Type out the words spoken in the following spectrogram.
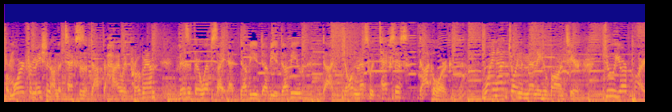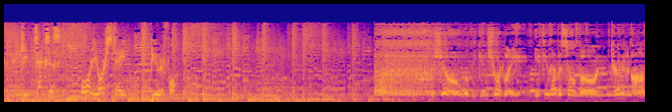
For more information on the Texas Adopt a Highway program, visit their website at www.don'tmesswithtexas.org. Why not join the many who volunteer? Do your part. Keep Texas or your state beautiful. Will begin shortly. If you have a cell phone, turn it off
